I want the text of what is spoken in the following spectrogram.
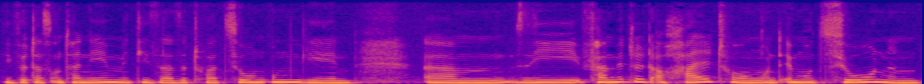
wie wird das Unternehmen mit dieser Situation umgehen? Ähm, sie vermittelt auch Haltung und Emotionen.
